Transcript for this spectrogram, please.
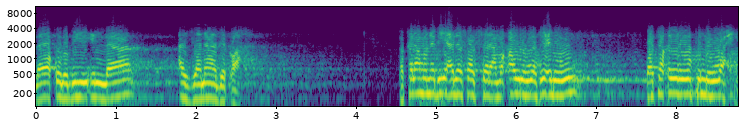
لا يقول به إلا الزنادقة. فكلام النبي عليه الصلاة والسلام وقوله وفعله وتقريره كله وحي.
